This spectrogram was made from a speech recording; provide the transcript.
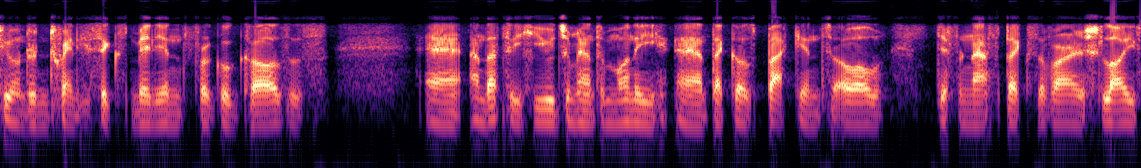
226 million for good causes. Uh, and that's a huge amount of money uh, that goes back into all different aspects of Irish life.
